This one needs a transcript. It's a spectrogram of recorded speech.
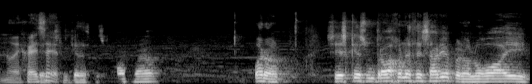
No deja de ser. Bueno, sí es que es un trabajo necesario, pero luego hay...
